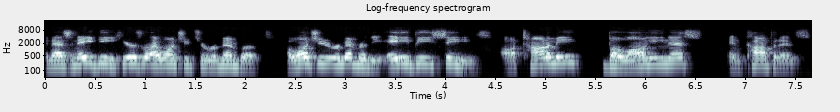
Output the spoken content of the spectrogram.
and as an AD, here's what I want you to remember I want you to remember the ABCs autonomy, belongingness, and competence.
